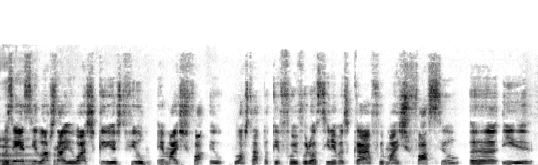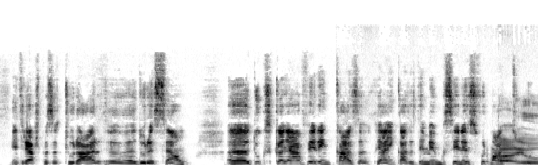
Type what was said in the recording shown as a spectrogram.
Mas é Ah, assim, lá está, pronto. eu acho que este filme é mais fácil. Lá está, para quem foi ver ao cinema, se calhar foi mais fácil ah, e, entre aspas, aturar ah, a duração ah, do que se calhar ver em casa. Que em casa tem mesmo que ser nesse formato. Pá, eu-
